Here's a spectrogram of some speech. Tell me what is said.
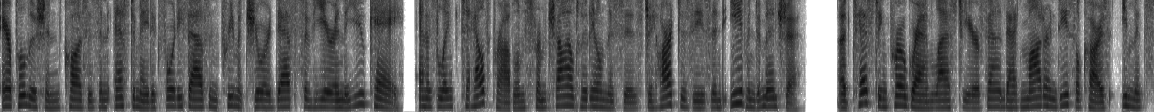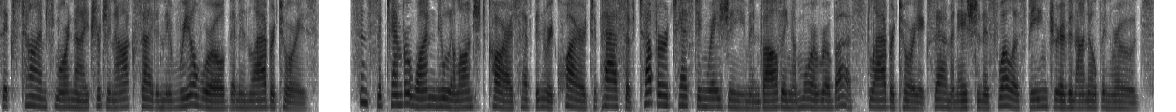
Air pollution causes an estimated 40,000 premature deaths a year in the UK and is linked to health problems from childhood illnesses to heart disease and even dementia. A testing program last year found that modern diesel cars emit six times more nitrogen oxide in the real world than in laboratories. Since September 1 newly launched cars have been required to pass a tougher testing regime involving a more robust laboratory examination as well as being driven on open roads.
